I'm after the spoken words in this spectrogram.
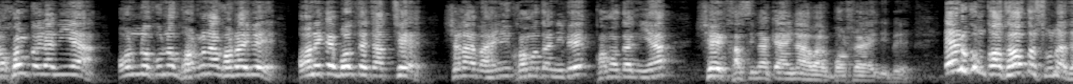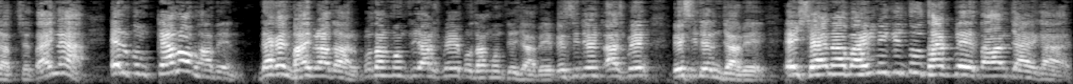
দখল কইরা নিয়া অন্য কোনো ঘটনা ঘটাইবে। অনেকে বলতে চাচ্ছে, সেনাবাহিনী ক্ষমতা নিবে, ক্ষমতা নিয়া শেখ হাসিনাকে আইনা আবার বসায় দিবে। এরকম কথাও তো শোনা যাচ্ছে, তাই না? এরকম কেন ভাবেন? দেখেন ভাই ব্রাদার, প্রধানমন্ত্রী আসবে, প্রধানমন্ত্রী যাবে, প্রেসিডেন্ট আসবে, প্রেসিডেন্ট যাবে। এই সেনাবাহিনী কিন্তু থাকবে তার জায়গায়।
